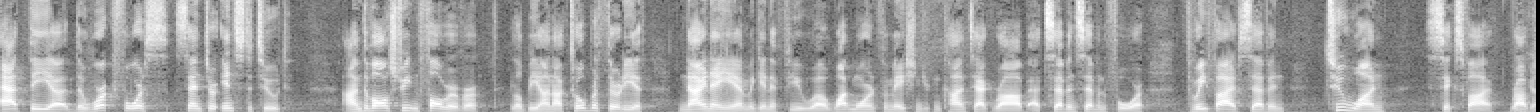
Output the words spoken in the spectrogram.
at the, uh, the Workforce Center Institute on Davol Street in Fall River. It'll be on October 30th, 9 a.m. Again, if you uh, want more information, you can contact Rob at 774 357 2165. Rob you,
